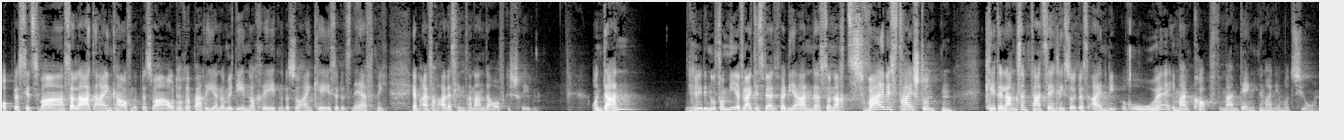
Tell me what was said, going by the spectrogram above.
Ob das jetzt war Salat einkaufen, ob das war Auto reparieren und mit dem noch reden oder so ein Käse, das nervt mich. Ich habe einfach alles hintereinander aufgeschrieben. Und dann, ich rede nur von mir, vielleicht ist es bei dir anders, so nach zwei bis drei Stunden kehrte langsam tatsächlich so etwas ein wie Ruhe in meinem Kopf, in meinem Denken, in meinen Emotionen.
